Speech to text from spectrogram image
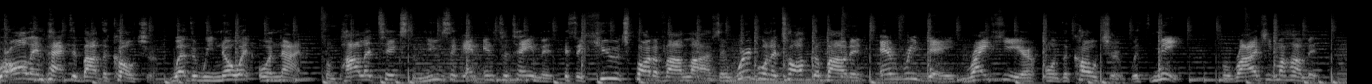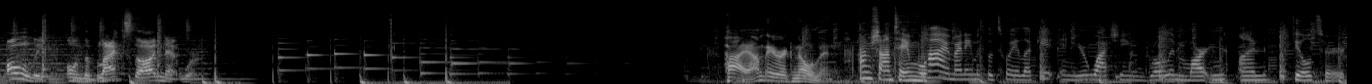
We're all impacted by the culture, whether we know it or not. From politics to music and entertainment, it's a huge part of our lives, and we're going to talk about it every day right here on The Culture with me, Faraji Muhammad, only on the Black Star Network. Hi, I'm Eric Nolan. I'm Shantae Moore. Hi, my name is LeToya Luckett, and you're watching Roland Martin Unfiltered.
